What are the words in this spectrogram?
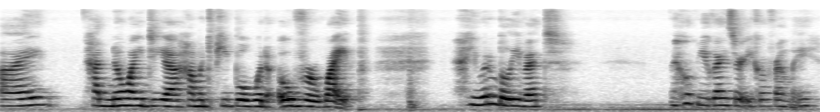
I had no idea how much people would overwipe. You wouldn't believe it. I hope you guys are eco-friendly.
